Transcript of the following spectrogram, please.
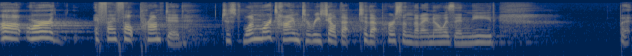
Uh, or if I felt prompted, just one more time to reach out that, to that person that I know is in need. But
